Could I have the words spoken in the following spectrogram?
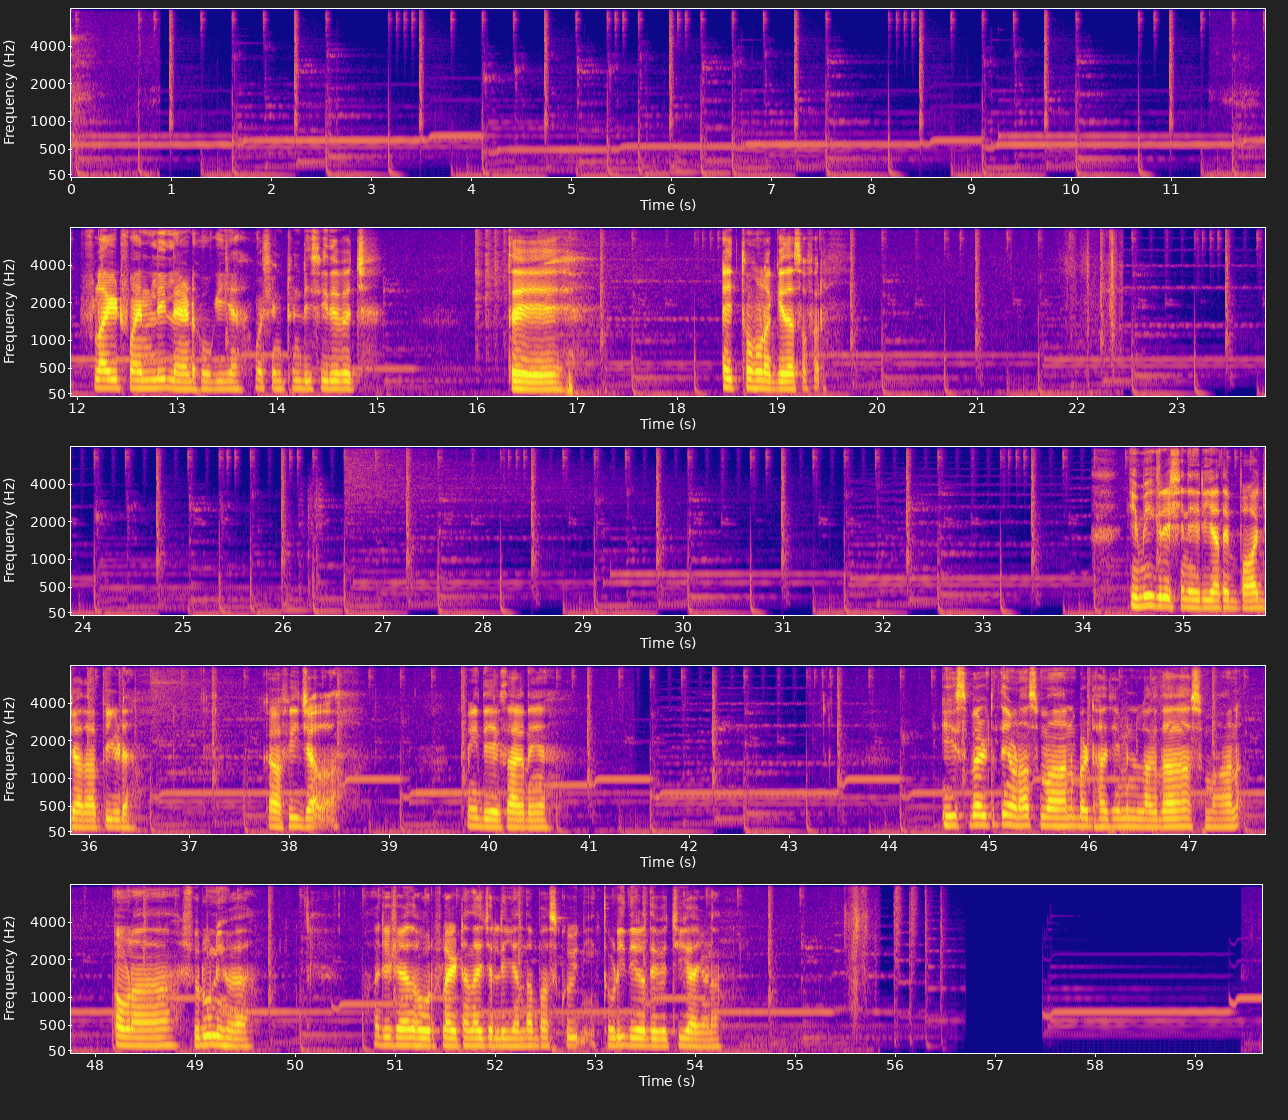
ਫਲਾਈਟ ਫਾਈਨਲੀ ਲੈਂਡ ਹੋ ਗਈ ਹੈ ਵਾਸ਼ਿੰਗਟਨ ਡੀਸੀ ਦੇ ਵਿੱਚ ਤੇ ਇੱਥੋਂ ਹੁਣ ਅੱਗੇ ਦਾ ਸਫ਼ਰ। ਇਮੀਗ੍ਰੇਸ਼ਨ ਏਰੀਆ ਤੇ ਬਹੁਤ ਜ਼ਿਆਦਾ ਭੀੜ ਹੈ ਕਾਫੀ ਜ਼ਿਆਦਾ। ਤੁਸੀਂ ਦੇਖ ਸਕਦੇ ਆ। ਇਸ ਬੈਲਟ ਤੇ ਆਉਣਾ ਸਮਾਨ ਬਟ ਹਜੇ ਮੈਨੂੰ ਲੱਗਦਾ ਸਮਾਨ ਆਉਣਾ ਸ਼ੁਰੂ ਨਹੀਂ ਹੋਇਆ। ਹਜੇ ਸ਼ਾਇਦ ਹੋਰ ਫਲਾਈਟਾਂ ਦਾ ਹੀ ਚੱਲੀ ਜਾਂਦਾ, ਬਸ ਕੋਈ ਨਹੀਂ ਥੋੜੀ ਦੇਰ ਦੇ ਵਿੱਚ ਹੀ ਆ ਜਾਣਾ।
